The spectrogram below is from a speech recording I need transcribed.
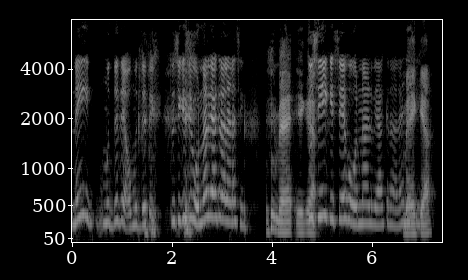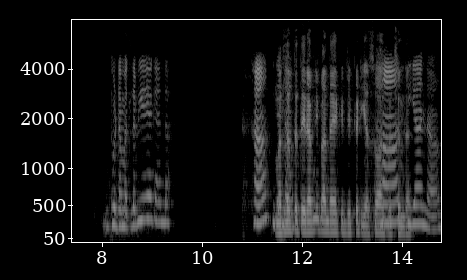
ਨਹੀਂ ਮੁੱਦੇ ਤੇ ਆਓ ਮੁੱਦੇ ਤੇ। ਤੁਸੀਂ ਕਿਸੇ ਹੋਰ ਨਾਲ ਵਿਆਹ ਕਰਾ ਲੈਣਾ ਸੀ? ਮੈਂ ਇਹ ਕਿਹਾ ਤੁਸੀਂ ਕਿਸੇ ਹੋਰ ਨਾਲ ਵਿਆਹ ਕਰਾ ਲੈਣਾ ਮੈਂ ਸੀ? ਕਿਹਾ ਤੁਹਾਡਾ ਮਤਲਬ ਹੀ ਇਹ ਹੈ ਕਹਿਣ ਦਾ। ਹਾਂ ਜਾਂ ਮਤਲਬ ਨਾ? ਤਾਂ ਤੇਰਾ ਵੀ ਨਹੀਂ ਬੰਦਾ ਹੈ ਕਿ ਜੇ ਘਟੀਆ ਸਵਾਲ ਹਾਂ ਪੁੱਛਣ ਦਾ। ਜਾਂ ਨਾ।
